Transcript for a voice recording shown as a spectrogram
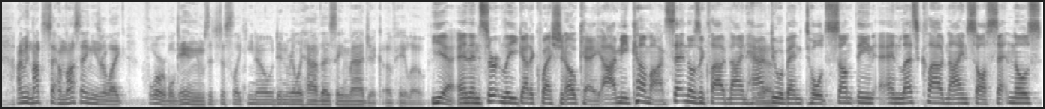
I mean, not to say, I'm not saying these are like horrible games. It's just like you know, it didn't really have that same magic of Halo. Yeah, and then certainly you got to question. Okay, I mean, come on, Sentinels and Cloud Nine have Yeah. to have been told something. Unless Cloud Nine saw Sentinels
